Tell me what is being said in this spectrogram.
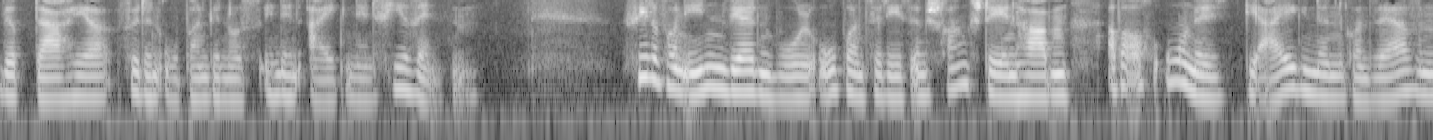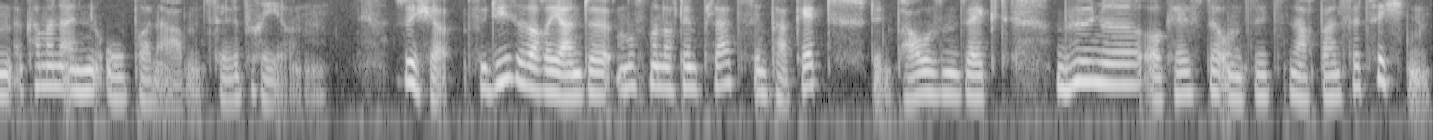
wirbt daher für den Operngenuss in den eigenen vier Wänden. Viele von Ihnen werden wohl Opern-CDs im Schrank stehen haben, aber auch ohne die eigenen Konserven kann man einen Opernabend zelebrieren. Sicher, für diese Variante muss man auf den Platz im Parkett, den Pausensekt, Bühne, Orchester und Sitznachbarn verzichten.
